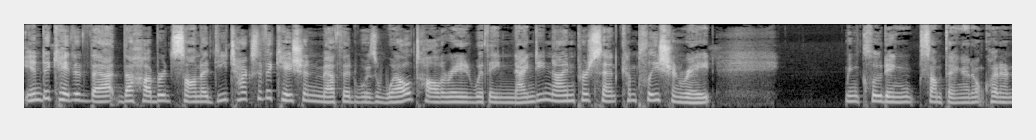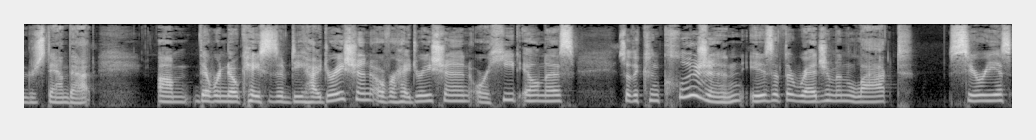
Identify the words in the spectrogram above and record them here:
indicated that the Hubbard sauna detoxification method was well tolerated with a 99% completion rate, including something, I don't quite understand that. Um, there were no cases of dehydration, overhydration, or heat illness. So the conclusion is that the regimen lacked serious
